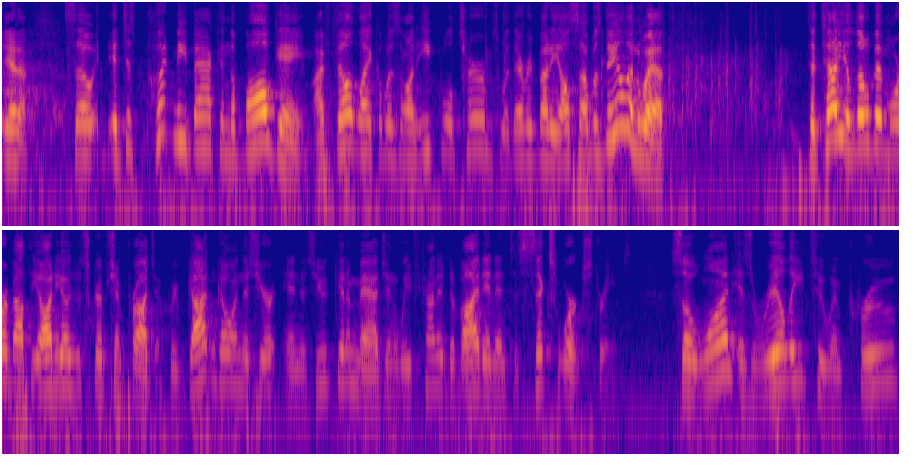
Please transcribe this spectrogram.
You know. So it just put me back in the ball game. I felt like I was on equal terms with everybody else I was dealing with. To tell you a little bit more about the audio description project, we've gotten going this year, and as you can imagine, we've kind of divided into six work streams. So, one is really to improve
